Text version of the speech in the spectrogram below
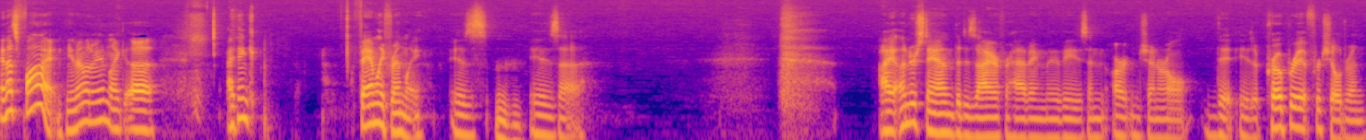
and that's fine. You know what I mean? Like, uh, I think family friendly is is. Uh, I understand the desire for having movies and art in general that is appropriate for children.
